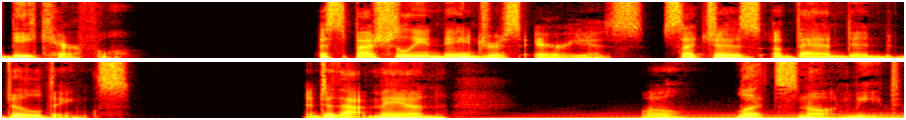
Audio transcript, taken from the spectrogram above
be careful, especially in dangerous areas such as abandoned buildings. And to that man, well, let's not meet.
